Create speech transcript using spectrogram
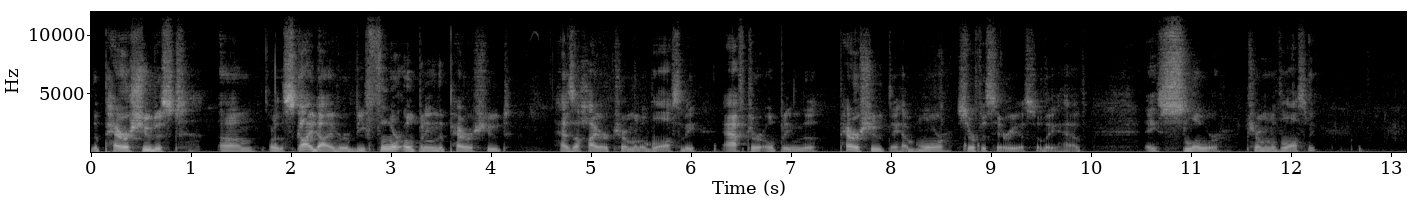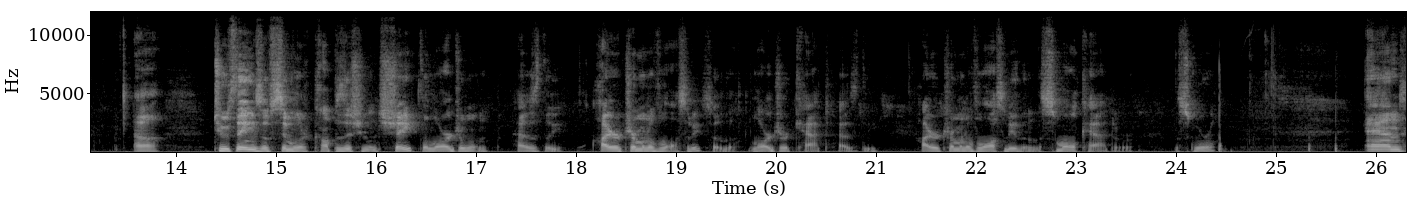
the parachutist um, or the skydiver before opening the parachute has a higher terminal velocity. After opening the parachute, they have more surface area, so they have a slower terminal velocity. Uh, two things of similar composition and shape. The larger one has the higher terminal velocity, so the larger cat has the higher terminal velocity than the small cat or the squirrel. And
